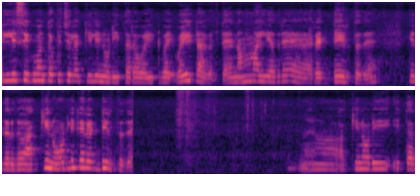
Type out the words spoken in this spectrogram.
ಇಲ್ಲಿ ಸಿಗುವಂಥ ಕುಚ್ಚಲಕ್ಕಿಲಿ ನೋಡಿ ಈ ಥರ ವೈಟ್ ವೈ, ವೈಟ್ ಆಗುತ್ತೆ. ನಮ್ಮಲ್ಲಿ ಆದರೆ ರೆಡ್ಡೇ ಇರ್ತದೆ. ಇದರದ್ದು ಅಕ್ಕಿ ನೋಡಲಿಕ್ಕೆ ರೆಡ್ ಇರ್ತದೆ. ಅಕ್ಕಿ ನೋಡಿ ಈ ಥರ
